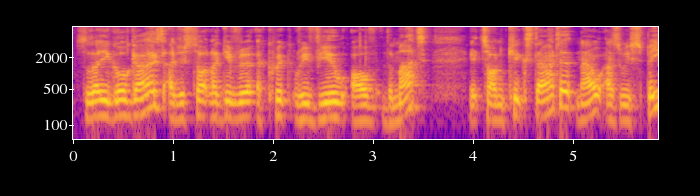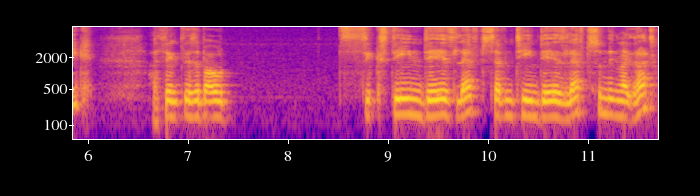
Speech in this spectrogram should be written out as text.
So there you go guys. I just thought I'd give you a quick review of the mat. It's on Kickstarter now as we speak. I think there's about 16 days left 17 days left something like that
